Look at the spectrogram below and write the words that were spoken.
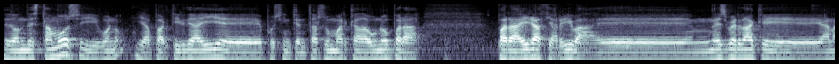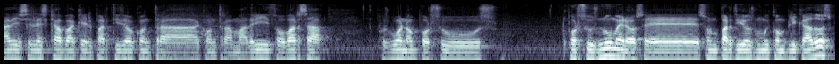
de dónde estamos y bueno, y a partir de ahí pues intentar sumar cada uno para para ir hacia arriba. Eh, es verdad que a nadie se le escapa que el partido contra, contra Madrid o Barça, pues bueno, por sus, por sus números eh, son partidos muy complicados,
